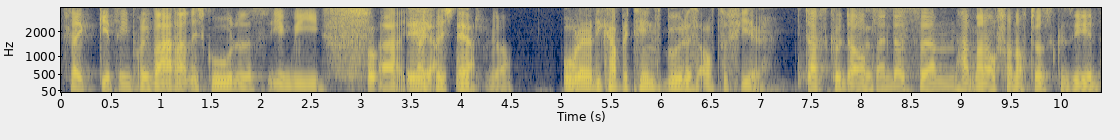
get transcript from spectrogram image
vielleicht geht es ihm privat halt nicht gut, das ist irgendwie, oh, äh, ich weiß ja, nicht, ja. ja. Oder die Kapitänsbürde ist auch zu viel. Das könnte auch das sein, das ähm, hat man auch schon auf das gesehen.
